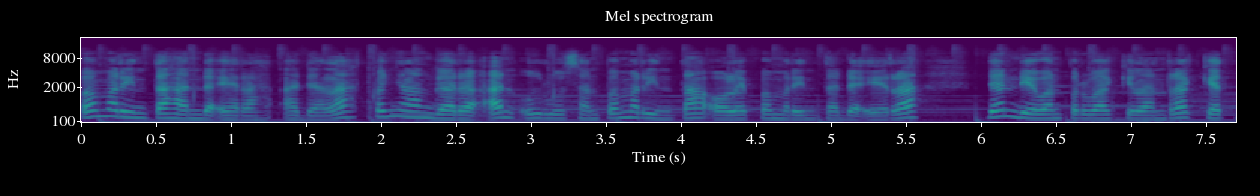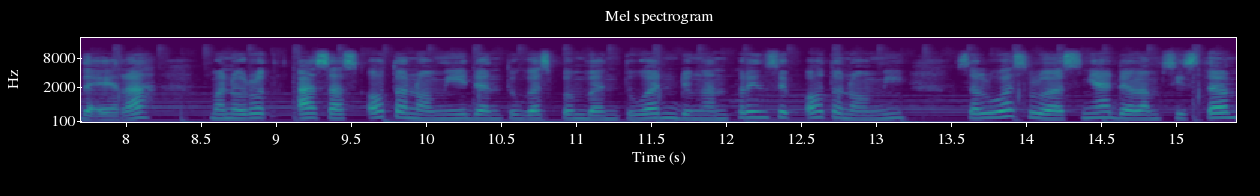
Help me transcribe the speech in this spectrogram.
Pemerintahan daerah adalah penyelenggaraan urusan pemerintah oleh pemerintah daerah dan Dewan Perwakilan Rakyat Daerah menurut asas otonomi dan tugas pembantuan dengan prinsip otonomi seluas-luasnya dalam sistem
